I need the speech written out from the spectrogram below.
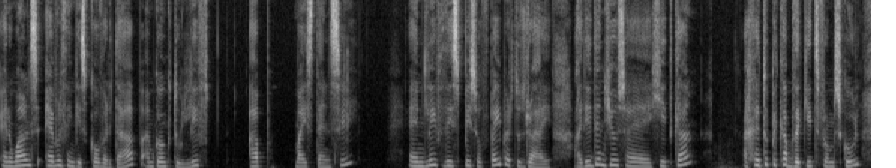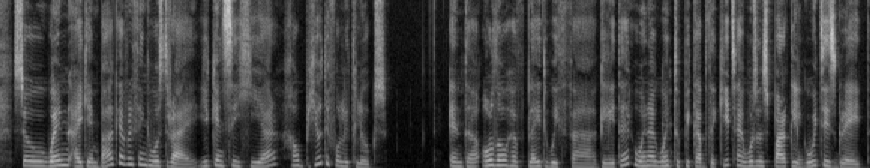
And once everything is covered up, I'm going to lift up my stencil and leave this piece of paper to dry. I didn't use a heat gun. I had to pick up the kids from school, so when I came back, everything was dry. You can see here how beautiful it looks. And uh, although I have played with uh, glitter, when I went to pick up the kits, I wasn't sparkling, which is great.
